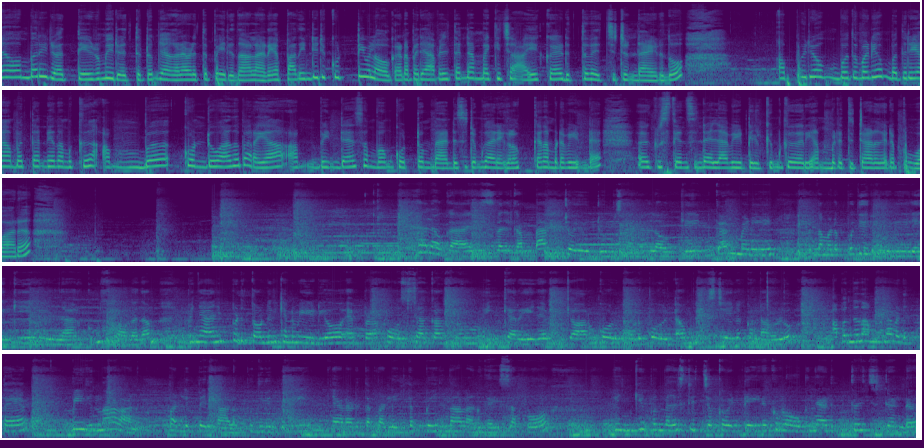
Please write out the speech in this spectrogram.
November ഇരുപത്തേഴും ഇരുപത്തെട്ടും ഞങ്ങളുടെ അവിടുത്തെ പെരുന്നാളാണ്. അപ്പോൾ അതിന്റെ ഒരു കുട്ടി വ്ലോഗാണ് അപ്പോൾ രാവിലെ തന്നെ അമ്മയ്ക്ക് ചായയൊക്കെ എടുത്ത് വെച്ചിട്ടുണ്ടായിരുന്നു. അപ്പോൾ ഒരു ഒമ്പത് മണി ഒമ്പതര ആകുമ്പോൾ തന്നെ നമുക്ക് അമ്പ് കൊണ്ടുപോകാന്ന് പറയാം. അമ്പിന്റെ സംഭവം കൊട്ടും ബാൻഡ് സെറ്റും കാര്യങ്ങളൊക്കെ നമ്മുടെ വീടിന്റെ ക്രിസ്ത്യൻസിന്റെ എല്ലാ വീട്ടിലേക്കും കയറി അമ്പെടുത്തിട്ടാണ് ഇങ്ങനെ പോവാറ്. Guys welcome back to YouTube channel ലോക്കെയിൻ കൺമണി നമ്മുടെ പുതിയ വീഡിയോയിലേക്ക് എല്ലാവർക്കും സ്വാഗതം. ഇപ്പം ഞാനിപ്പോൾ എടുത്തുകൊണ്ടിരിക്കുന്ന വീഡിയോ എപ്പോഴാണ് പോസ്റ്റ് ആക്കാമെന്നും എനിക്കറിയില്ല. മിക്കവാറും കോഴിക്കോട് പോയിട്ടാവും പോസ്റ്റ് ചെയ്യലൊക്കെ ഉണ്ടാവുള്ളൂ. അപ്പം ഇന്ന് നമ്മുടെ അവിടുത്തെ പെരുന്നാളാണ്. പള്ളിപ്പെരുന്നാൾ പുതിയത്തി ഞങ്ങളുടെ അടുത്ത പള്ളിയിലത്തെ പെരുന്നാളാണ് ഗൈസ് അപ്പോൾ എനിക്കിപ്പോൾ ഇന്നലെ സ്റ്റിച്ചൊക്കെ വെട്ടി അതിനൊക്കെ വ്ളോഗ് ഞാൻ വെച്ചിട്ടുണ്ട്.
